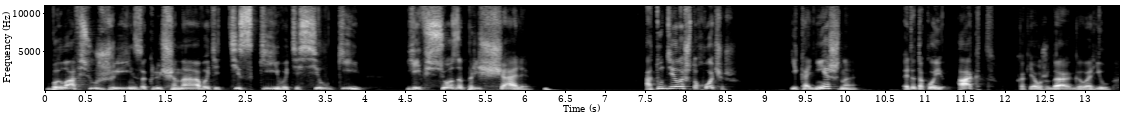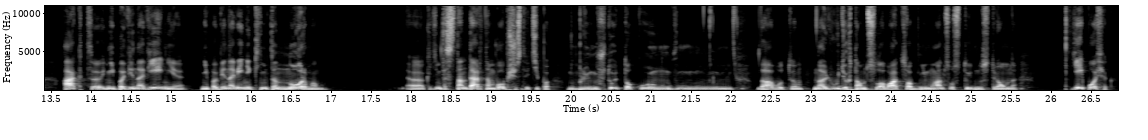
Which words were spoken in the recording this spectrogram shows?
была всю жизнь заключена в эти тиски, в эти силки. Ей все запрещали. А тут делай, что хочешь. И, конечно, это такой акт, как я уже да, говорил, акт неповиновения, неповиновения каким-то нормам, каким-то стандартам в обществе, типа, ну блин, ну что это такое, ну, да, вот э, на людях там целоваться, обниматься, стыдно, стрёмно. Ей пофиг,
